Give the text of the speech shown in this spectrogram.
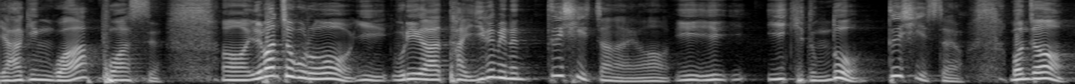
야긴과 보아스. 어, 일반적으로 이 우리가 다 이름에는 뜻이 있잖아요. 이, 이, 이 기둥도 뜻이 있어요. 먼저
